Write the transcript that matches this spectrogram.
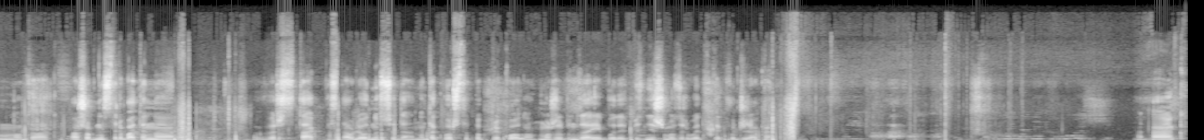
Ну так. А щоб не стрибати на верстак, поставлю одну сюди. Ну так просто по приколу. Може бензай буде пізніше зробити тикву Джека. Так,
